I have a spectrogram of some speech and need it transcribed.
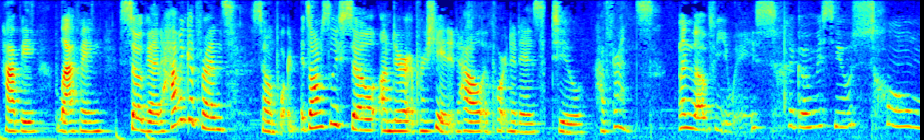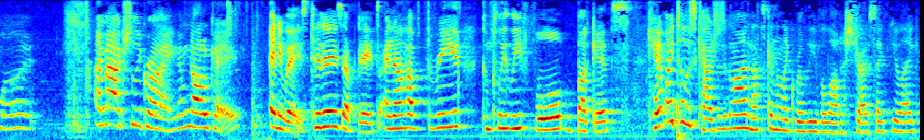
happy, laughing, so good. Having good friends, so important. It's honestly so underappreciated how important it is to have friends. I love you, Ace. I gonna miss you so much. I'm actually crying. I'm not okay. Anyways, today's updates. I now have three completely full buckets. Can't wait till this couch is gone. That's gonna like relieve a lot of stress, I feel like.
